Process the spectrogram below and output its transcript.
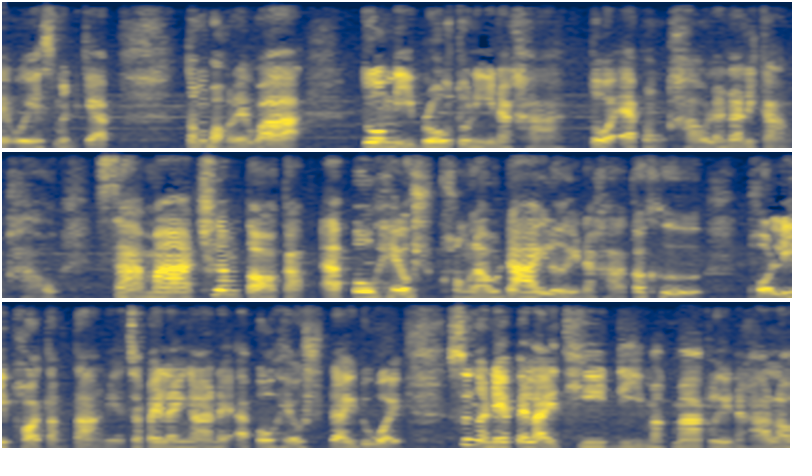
iOS เหมือนแกปต้องบอกเลยว่าตัวมีโบรตัวนี้นะคะ ตัวแอปของเขาและนาฬิกาของเขา สามารถเชื่อมต่อกับ Apple Health ของเราได้เลยนะคะ ก็คือผลรีพอร์ตต่างๆเนี่ยจะไปรายงานใน Apple Health ได้ด้วย ซึ่งอันนี้เป็นอะไรที่ดีมากๆเลยนะคะ เรา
